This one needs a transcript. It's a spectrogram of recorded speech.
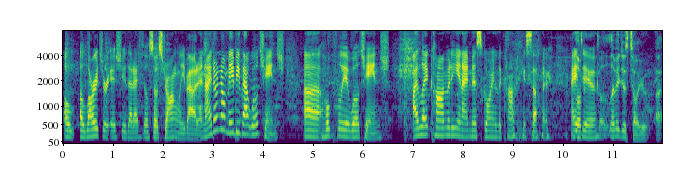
a, a larger issue that I feel so strongly about. And I don't know, maybe that will change. Uh, hopefully, it will change. I like comedy and I miss going to the comedy cellar. I Look, do. Let me just tell you, uh,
